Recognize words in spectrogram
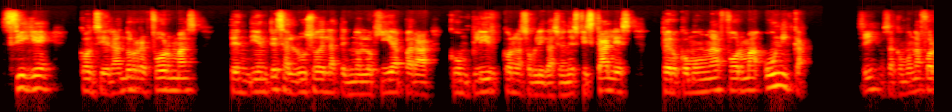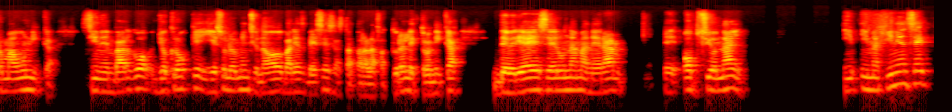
sigue considerando reformas tendientes al uso de la tecnología para cumplir con las obligaciones fiscales, pero como una forma única, ¿sí? O sea, como una forma única. Sin embargo, yo creo que, y eso lo he mencionado varias veces, hasta para la factura electrónica, debería de ser una manera eh, opcional. imagínense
